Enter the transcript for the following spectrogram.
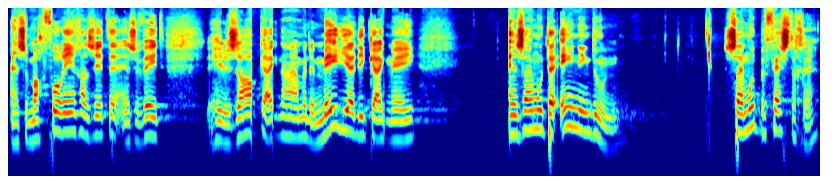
En ze mag voorin gaan zitten en ze weet, de hele zaal kijkt naar me, de media die kijkt mee. En zij moet daar één ding doen. Zij moet bevestigen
